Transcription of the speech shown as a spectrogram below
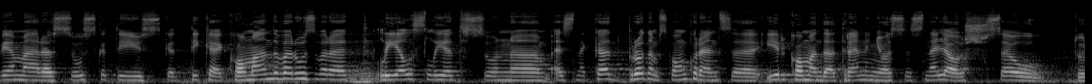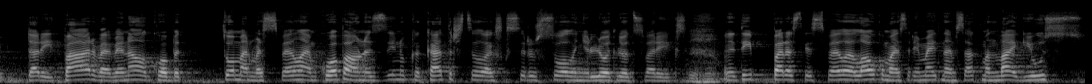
vienmēr esmu uzskatījusi, ka tikai komanda var uzvarēt mm -hmm. lielas lietas. Un, uh, es nekad, protams, konkurence ir komandā treniņos. Es neļaušu sev tur darīt pāri vai vienalga ko. Bet tomēr mēs spēlējam kopā, un es zinu, ka katrs cilvēks, kas ir uz soliņa, ir ļoti, ļoti svarīgs. Mm -hmm. Un, ja tīpaši parasti, kad es spēlēju laukumā, es arī meitenēm saku, man vajag jūsu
